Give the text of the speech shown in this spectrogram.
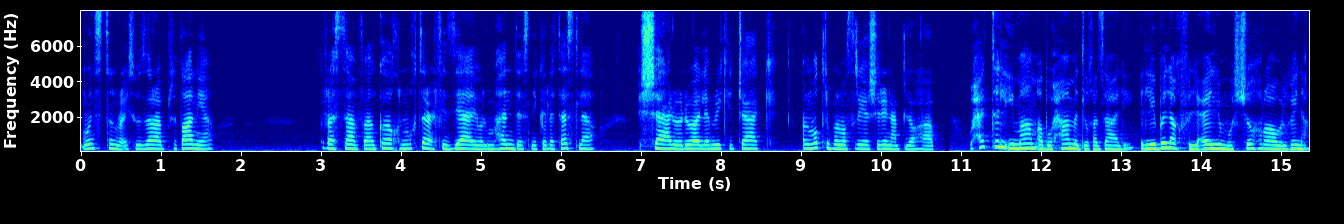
وينستون رئيس وزراء بريطانيا. الرسام فان كوخ المخترع الفيزيائي والمهندس نيكولا تسلا. الشاعر والروائي الأمريكي جاك. المطربة المصرية شيرين عبد الوهاب. وحتى الإمام أبو حامد الغزالي اللي بلغ في العلم والشهرة والغنى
